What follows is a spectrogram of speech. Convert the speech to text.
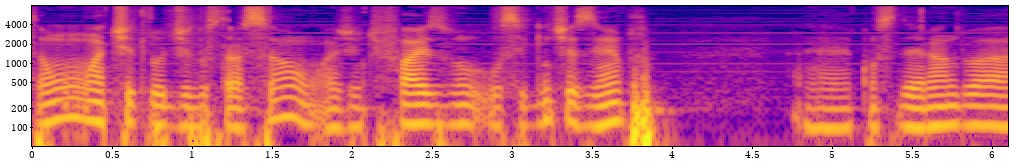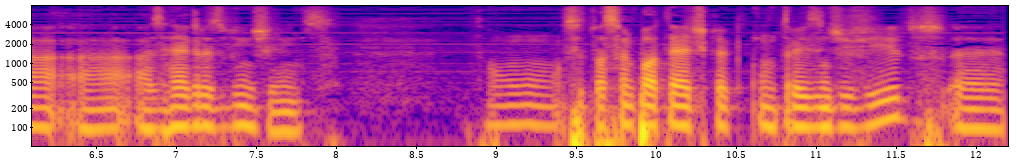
Então, a título de ilustração, a gente faz o, o seguinte exemplo, é, considerando a, a, as regras vigentes. Então, situação hipotética com três indivíduos. É,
